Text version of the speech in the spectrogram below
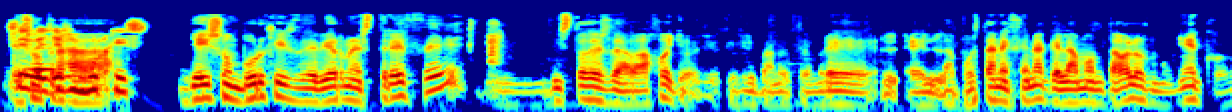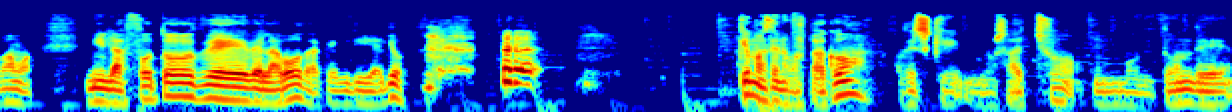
Sí, Es de otra- Jason Burgess. Jason Burgess de Viernes 13, visto desde abajo, yo, yo estoy flipando este hombre, el- el- la puesta en escena que le ha montado a los muñecos, vamos, ni las fotos de, de la boda, que diría yo. ¿Qué más tenemos, Paco? Joder, es que nos ha hecho un montón de,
